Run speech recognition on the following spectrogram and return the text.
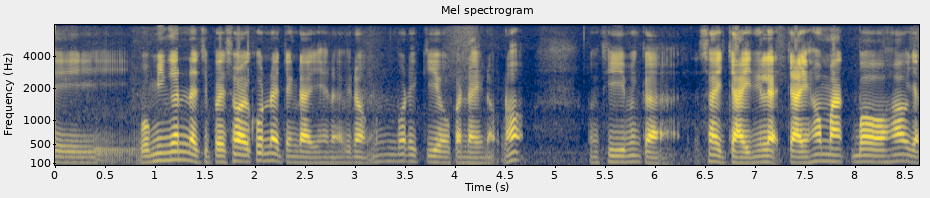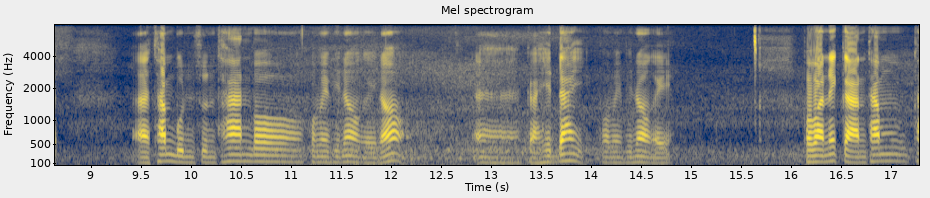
ยบ่มีเงินน่ะจะไปช่วยคนได้จังใดนะพี่น้องมันบ่ได้เกี่ยวปานใดดอกเนาะบางทีมันก็ใส่ใจนี่แหละใจเฮามักบ่เฮาอยากอ่าทำบุญสุนทานบ่พ่อแม่พี่น้องเอ้ยเนาะอ่าก็เฮ็ดได้พ่อแม่พี่น้องเอ้ยเพราะว่าในการทำท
